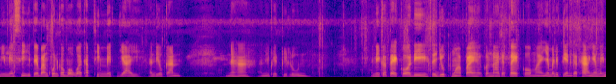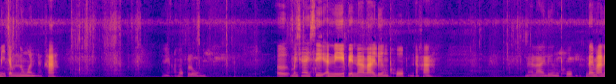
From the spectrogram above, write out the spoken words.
มีเม็ดสี แต่บางคนก็บอกว่าทับทิมเม็ดใหญ่ อันเดียวกันนะคะ อันนี้เพชรพิรุณ อันนี้ก็แตกกอดีแต่ยุบหัวไปแล้วก็น่าจะแตกกอใหม่ ยังไม่ได้เปลี่ยนกระถางยังไม่มีจำนวนนะคะเนี่ยหกหลง เออ ไม่ใช่สิ อันนี้เป็นนาลายเรืองภพบนะคะ นาลายเรืองภพบได้มาใน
